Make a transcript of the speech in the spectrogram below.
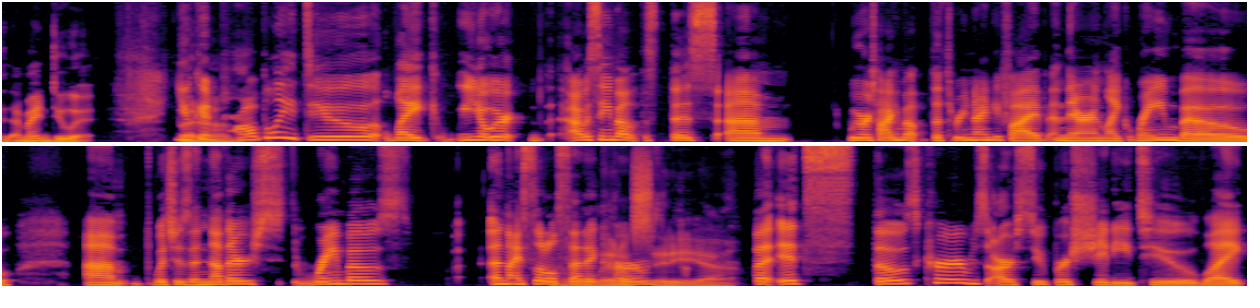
I, I might do it. you but, could um, probably do like you know we were i was thinking about this, this um we were talking about the 395 and they're in like rainbow um which is another s- rainbows a nice little set of Little curves city, yeah. but it's those curves are super shitty too like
